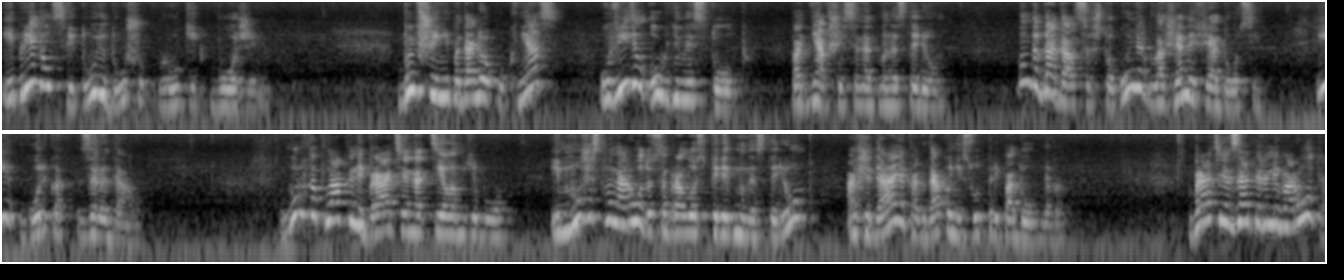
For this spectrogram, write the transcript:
и предал святую душу в руки Божии. Бывший неподалеку князь увидел огненный столб, поднявшийся над монастырем. Он догадался, что умер блаженный Феодосий, и горько зарыдал. Горько плакали братья над телом его, и множество народу собралось перед монастырем, ожидая, когда понесут преподобного. Братья заперли ворота,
